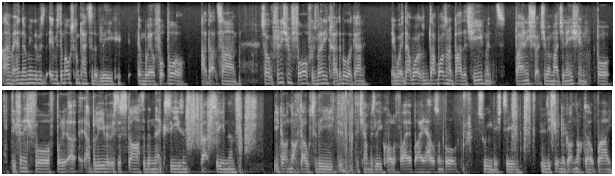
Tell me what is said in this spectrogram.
Um, and I mean, it was it was the most competitive league in world football at that time. So finishing fourth was very credible again. It, that was that wasn't a bad achievement by any stretch of imagination. But they finished fourth. But I, I believe it was the start of the next season that seen them he got knocked out of the, the, the Champions League qualifier by a Helsingborg Swedish team, who they shouldn't have got knocked out by,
